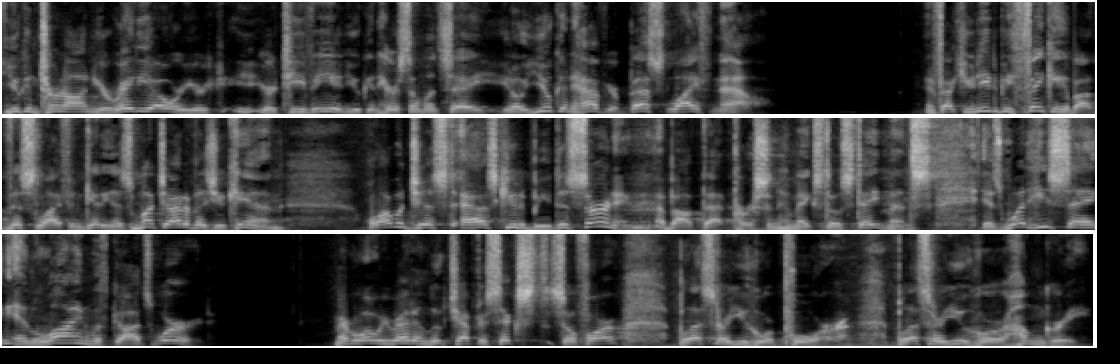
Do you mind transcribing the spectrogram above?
You can turn on your radio or your, your TV and you can hear someone say, you know, you can have your best life now. In fact, you need to be thinking about this life and getting as much out of it as you can. Well, I would just ask you to be discerning about that person who makes those statements. Is what he's saying in line with God's word? Remember what we read in Luke chapter 6 so far? Blessed are you who are poor. Blessed are you who are hungry.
